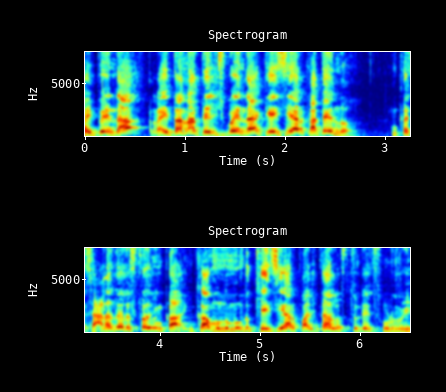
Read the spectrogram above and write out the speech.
అయిపోయిందా? రైతన్నా తెలిసిపోయిందా? కేసీఆర్ కథ ఏందో? ఇంకా చాలా తెలుస్తుంది ఇంకా. ఇంకా ముందు ముందు కేసీఆర్ ఫలితాలు వస్తుంటాయి చూడ్రి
